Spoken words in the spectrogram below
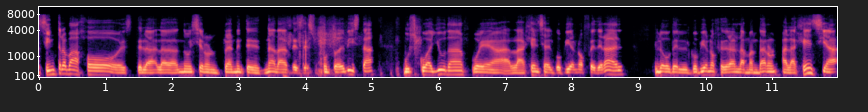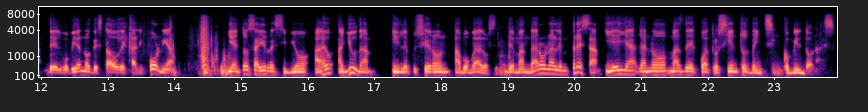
sin trabajo, este, no hicieron realmente nada desde su punto de vista, buscó ayuda, fue a la agencia del gobierno federal, y luego del gobierno federal la mandaron a la agencia del gobierno de estado de California, y entonces ahí recibió ayuda y le pusieron abogados. Demandaron a la empresa y ella ganó más de 425 mil dólares.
